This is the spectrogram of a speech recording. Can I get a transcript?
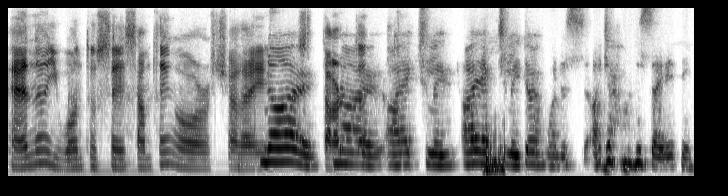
Anna, you want to say something, or shall I? No, start no. I actually, I actually don't want to. I don't want to say anything.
